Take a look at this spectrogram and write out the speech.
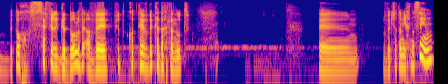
בתוך ספר גדול ועבה פשוט כותב בקדחתנות אה, וכשאתם נכנסים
